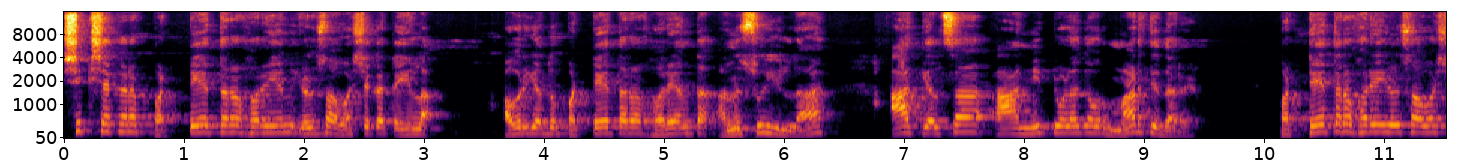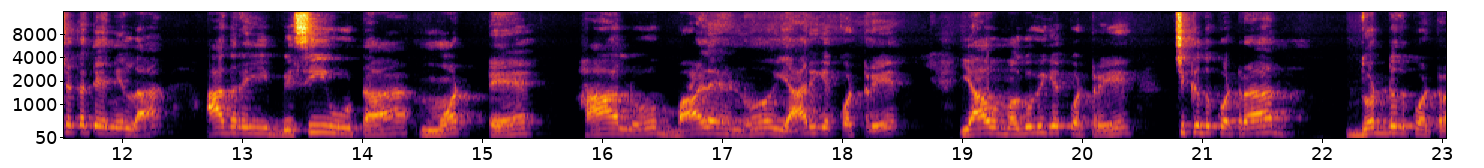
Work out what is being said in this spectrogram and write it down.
ಶಿಕ್ಷಕರ ಪಠ್ಯೇತರ ಹೊರೆಯನ್ನು ಇಳಿಸೋ ಅವಶ್ಯಕತೆ ಇಲ್ಲ. ಅವರಿಗೆ ಅದು ಪಠ್ಯೇತರ ಹೊರೆ ಅಂತ ಅನಿಸೂ ಇಲ್ಲ. ಆ ಕೆಲಸ, ಆ ನಿಟ್ಟೊಳಗೆ ಅವ್ರು ಮಾಡ್ತಿದ್ದಾರೆ. ಪಠ್ಯೇತರ ಹೊರೆ ಇಳಿಸೋ ಅವಶ್ಯಕತೆ ಏನಿಲ್ಲ. ಆದರೆ ಈ ಬಿಸಿ ಊಟ, ಮೊಟ್ಟೆ, ಹಾಲು, ಬಾಳೆಹಣ್ಣು ಯಾರಿಗೆ ಕೊಟ್ರಿ? ಯಾವ ಮಗುವಿಗೆ ಕೊಟ್ರಿ? ಚಿಕ್ಕದು ಕೊಟ್ರ, ದೊಡ್ಡದು ಕೊಟ್ರ?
